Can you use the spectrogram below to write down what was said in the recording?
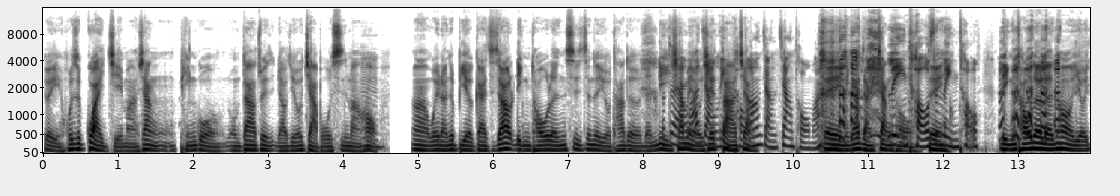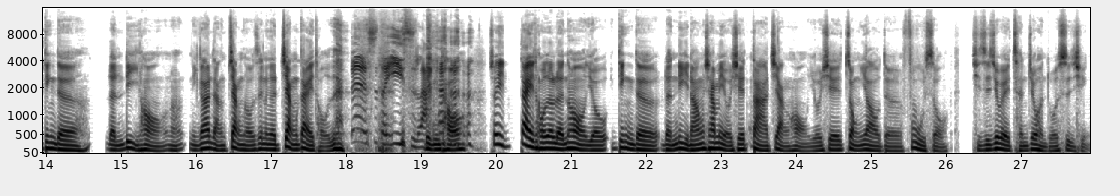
对，或是怪杰嘛，像苹果，我们大家最了解有贾博士嘛，吼。啊，微软就比尔盖茨，只要领头人是真的有他的能力，下面有一些大将。刚刚讲降头吗？对你刚刚讲降头，领头是领头，领头的人哈有一定的能力哈。你刚刚讲降头是那个降带头的，对，是的意思啦。领头，所以带头的人哈有一定的能力，然后下面有一些大将哈，有一些重要的副手，其实就会成就很多事情。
